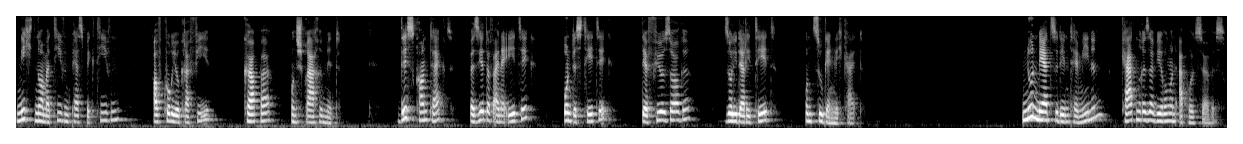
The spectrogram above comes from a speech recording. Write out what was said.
nicht normativen Perspektiven auf Choreografie, Körper und Sprache mit. This Contact basiert auf einer Ethik und Ästhetik der Fürsorge, Solidarität und Zugänglichkeit. Nun mehr zu den Terminen, Kartenreservierung und Abholservice.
